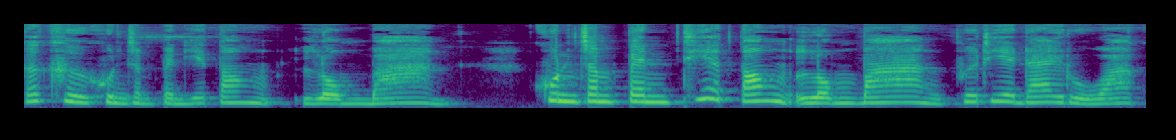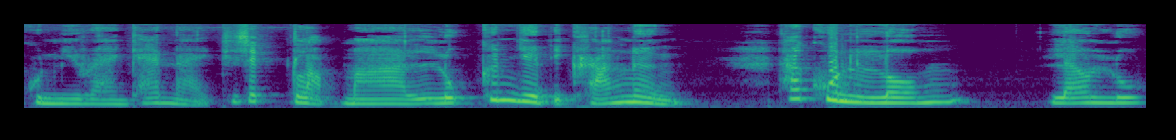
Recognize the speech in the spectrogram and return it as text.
ก็คือคุณจำเป็นที่ต้องล้มบ้างคุณจำเป็นที่จะต้องล้มบ้าง เพื่อที่จะได้รู้ว่าคุณมีแรงแค่ไหนที่จะกลับมาลุกขึ้นยืนอีกครั้งหนึ่ง ถ้าคุณล้มแล้วลุก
